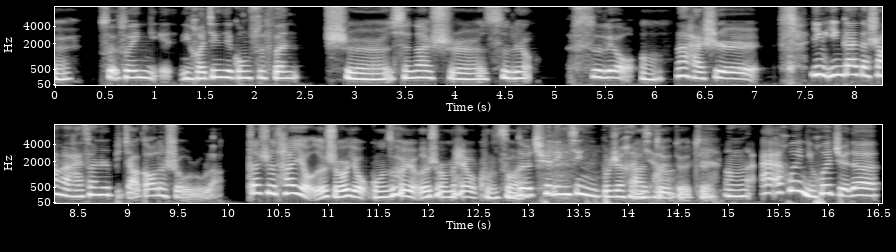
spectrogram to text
对，所所以你你和经纪公司分是现在是四六四六，嗯，那还是应应该在上海还算是比较高的收入了。但是他有的时候有工作，有的时候没有工作，对，确定性不是很强。对对对，嗯，艾慧，你会觉得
